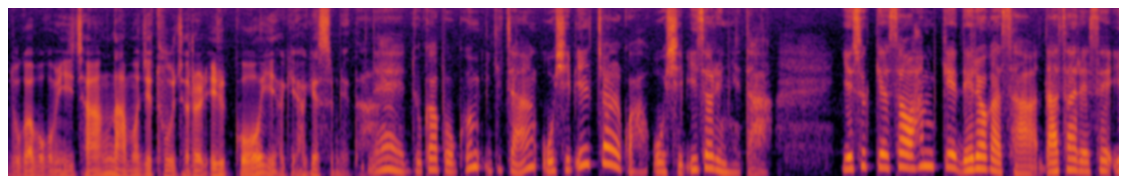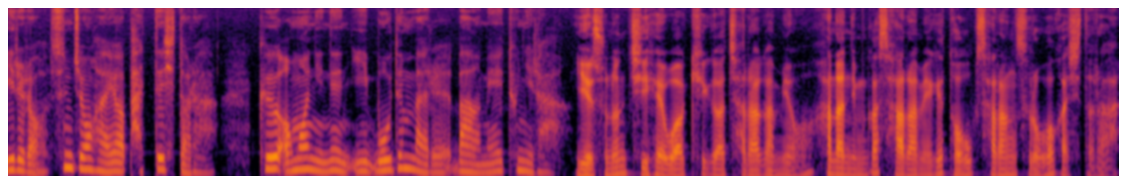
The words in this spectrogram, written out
누가복음 2장 나머지 두 절을 읽고 이야기하겠습니다. 네, 누가복음 2장 51절과 52절입니다. 예수께서 함께 내려가사 나사렛에 이르러 순종하여 받드시더라. 그 어머니는 이 모든 말을 마음에 두니라. 예수는 지혜와 키가 자라가며 하나님과 사람에게 더욱 사랑스러워 가시더라.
